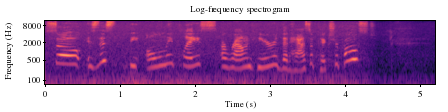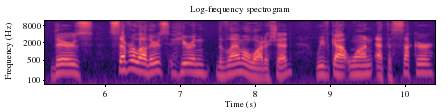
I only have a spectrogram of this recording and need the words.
So is this the only place around here that has a picture post? There's several others here in the VLAWMO watershed. We've got one at the Sucker,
